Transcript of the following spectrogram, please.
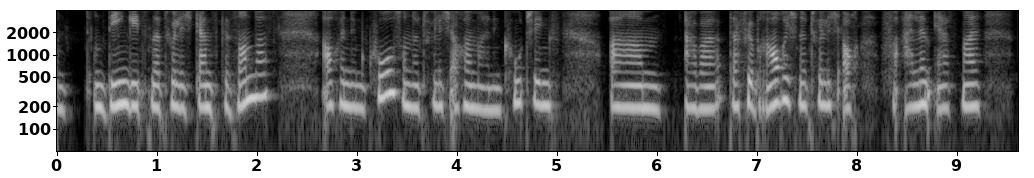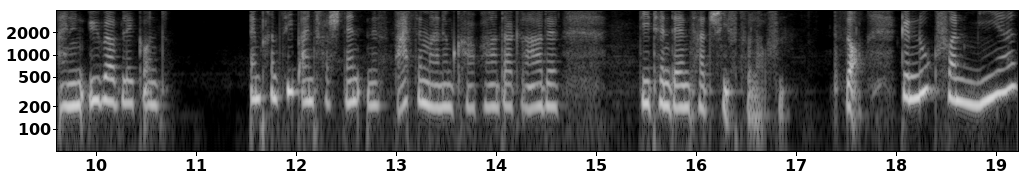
Und um den geht's natürlich ganz besonders, auch in dem Kurs und natürlich auch in meinen Coachings. Ähm, aber dafür brauche ich natürlich auch vor allem erstmal einen Überblick und im Prinzip ein Verständnis, was in meinem Körper da gerade die Tendenz hat, schief zu laufen. So, genug von mir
